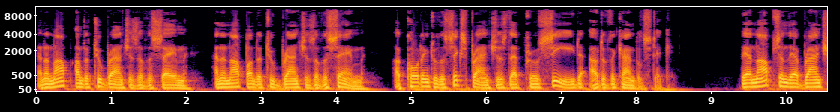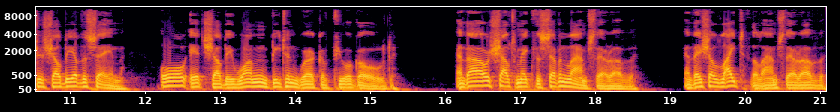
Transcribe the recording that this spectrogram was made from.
and a knop under two branches of the same, and a knop under two branches of the same, according to the six branches that proceed out of the candlestick. Their knops and their branches shall be of the same, all it shall be one beaten work of pure gold. And thou shalt make the seven lamps thereof, and they shall light the lamps thereof,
